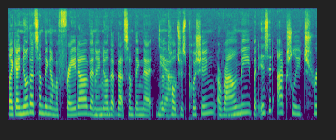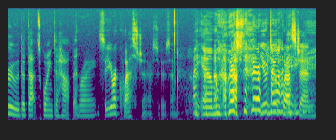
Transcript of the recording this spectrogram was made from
like I know that's something I'm afraid of, and I know that that's something that the Yeah. culture's pushing around me. But is it actually true that that's going to happen? Right. So you're a questioner, Susan. I am a questioner. you do question.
